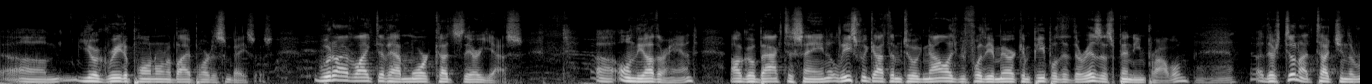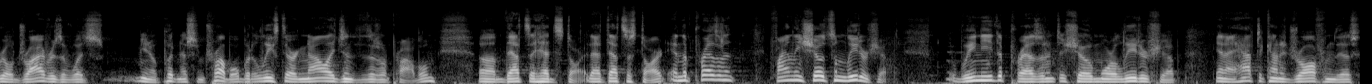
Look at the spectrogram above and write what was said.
um, you agreed upon on a bipartisan basis. Would I have liked to have had more cuts there? Yes. Uh, on the other hand, I'll go back to saying at least we got them to acknowledge before the American people that there is a spending problem. Mm-hmm. Uh, they're still not touching the real drivers of what's you know putting us in trouble, but at least they're acknowledging that there's a problem. Um, that's a head start. That that's a start. And the president finally showed some leadership. We need the president to show more leadership, and I have to kind of draw from this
